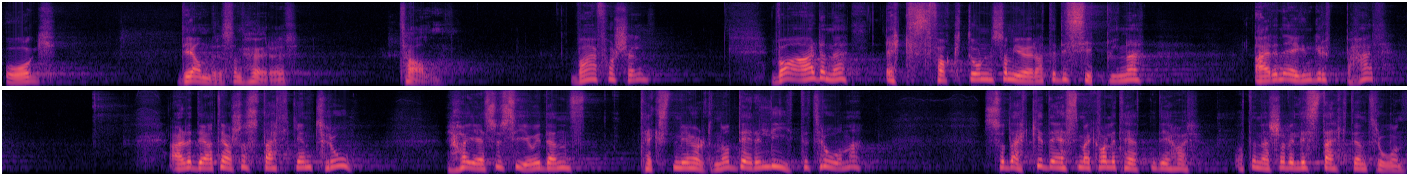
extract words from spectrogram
og de andre som hører talen? Hva er forskjellen? Hva er denne X-faktoren som gjør at disiplene er en egen gruppe her? Er det det at de har så sterk en tro? Ja, Jesus sier jo i den teksten vi hørte nå, dere lite troende. Så det er ikke det som er kvaliteten de har. At den er så veldig sterk, den troen.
